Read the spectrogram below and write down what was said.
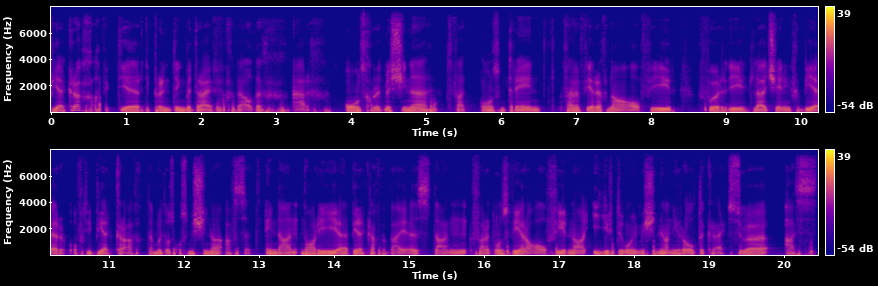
beerkrag affekteer die printingbedryf geweldig erg. Ons groot masjiene wat ons omtrent 45 na 'n halfuur voor die load shedding gebeur of die beerkrag, dan moet ons ons masjiene afsit. En dan na die uh, beerkrag verby is, dan vat dit ons weer 'n halfuur na 'n uur toe om die masjiene aan die rol te kry. So as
